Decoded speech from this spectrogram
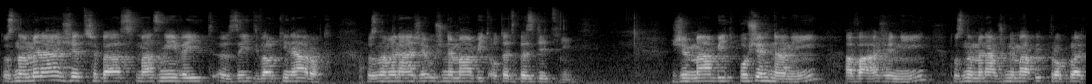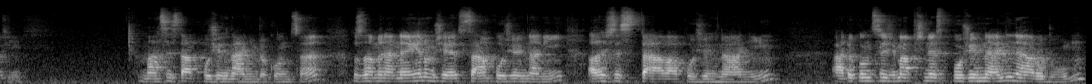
To znamená, že třeba má z něj vejít, zejít velký národ. To znamená, že už nemá být otec bez dětí. Že má být požehnaný a vážený, to znamená, že nemá být prokletý. Má se stát požehnáním dokonce, to znamená nejenom, že je sám požehnaný, ale že se stává požehnáním a dokonce, že má přinést požehnání národům,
